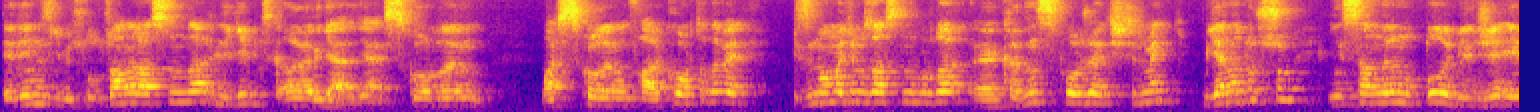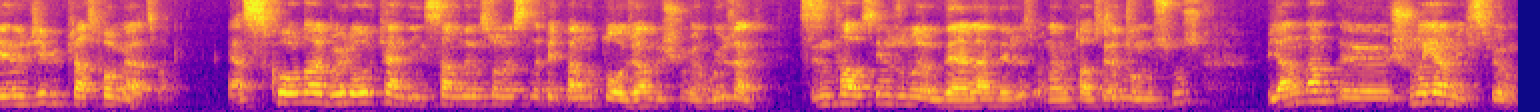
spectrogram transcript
dediğiniz gibi Sultanlar aslında lige bir tık ağır geldi. Yani skorların, maç skorlarının farkı ortada ve bizim amacımız aslında burada e, kadın sporcu yetiştirmek bir yana dursun, insanların mutlu olabileceği, eğlenebileceği bir platform yaratmak. Yani skorlar böyle olurken de insanların sonrasında pek ben mutlu olacağını düşünmüyorum. Bu yüzden sizin tavsiyeniz umarım değerlendirilir. Önemli tavsiyede bulunmuşsunuz. Bir yandan e, şuna gelmek istiyorum.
